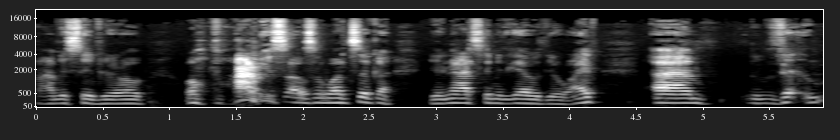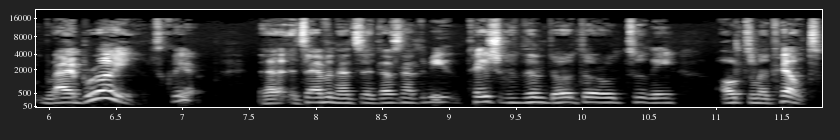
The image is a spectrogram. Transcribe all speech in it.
Obviously, if you're all by yourselves one sukkah, you're not sleeping together with your wife. Um, Rai it's clear. Uh, it's evidence it doesn't have to be Teshuk to, to, to the ultimate hilt.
